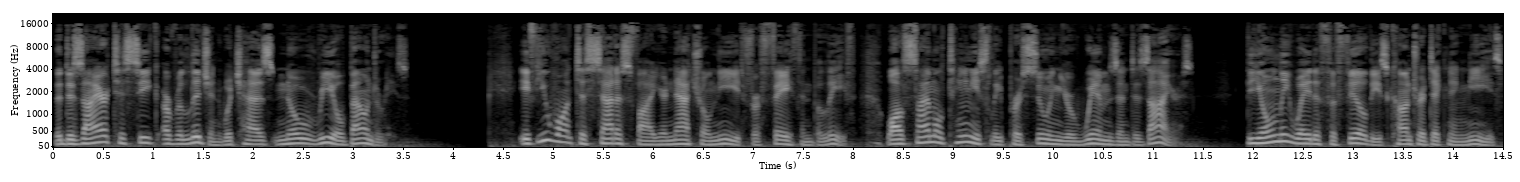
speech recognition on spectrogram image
the desire to seek a religion which has no real boundaries. If you want to satisfy your natural need for faith and belief while simultaneously pursuing your whims and desires, the only way to fulfill these contradicting needs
